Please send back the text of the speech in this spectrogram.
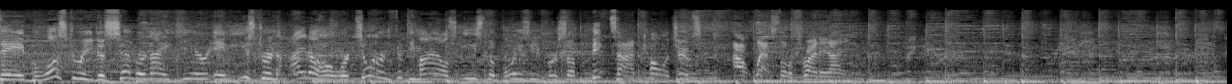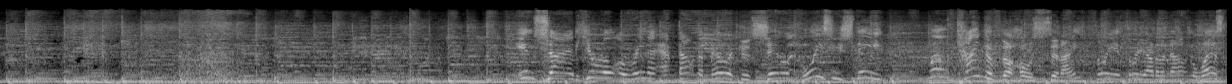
is a blustery December night here in eastern Idaho. We're 250 miles east of Boise for some big time college hoops out west on a Friday night. Inside Hero Arena at Mountain America Center, Boise State well, kind of the hosts tonight. Three and three out of the Mountain West.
